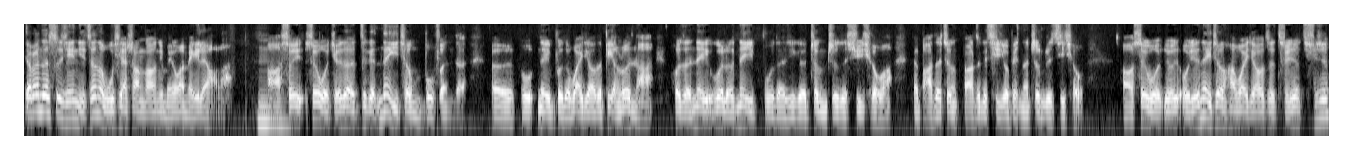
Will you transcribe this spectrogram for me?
要不然这事情你真的无限上纲就没完没了了。啊，所以，所以我觉得这个内政部分的，呃，不内部的外交的辩论啊，或者内为了内部的一个政治的需求啊，把这政把这个气球变成政治气球。哦，所以我觉我觉得内政和外交这其实其实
